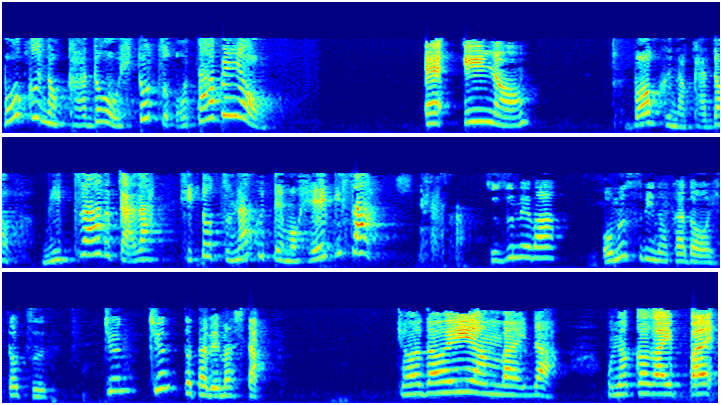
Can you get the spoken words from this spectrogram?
僕の角を一つお食べよえ、いいの？う。僕の角三つあるから一つなくても平気さ。スズメは、おむすびの角を一つ、チュンチュンと食べました。ちょうどいい塩梅だ。お腹がいっぱい。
